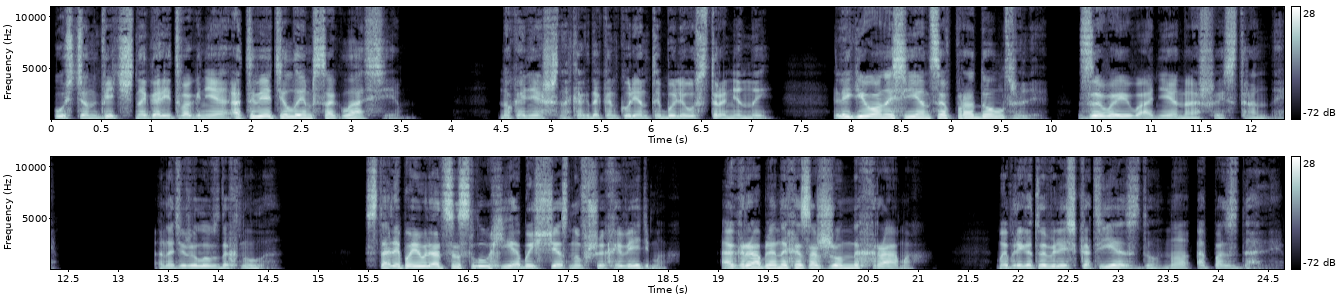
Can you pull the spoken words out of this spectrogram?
пусть он вечно горит в огне, ответил им согласием. Но, конечно, когда конкуренты были устранены, легионы сиенцев продолжили завоевание нашей страны. Она тяжело вздохнула. Стали появляться слухи об исчезнувших ведьмах, ограбленных и сожженных храмах, мы приготовились к отъезду, но опоздали.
